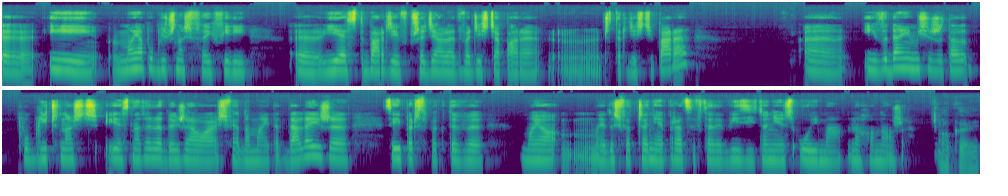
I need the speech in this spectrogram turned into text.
Y, I moja publiczność w tej chwili jest bardziej w przedziale 20 parę, 40 parę. I wydaje mi się, że ta publiczność jest na tyle dojrzała, świadoma i tak dalej, że z jej perspektywy moja, moje doświadczenie pracy w telewizji to nie jest ujma na honorze. Okej. Okay.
